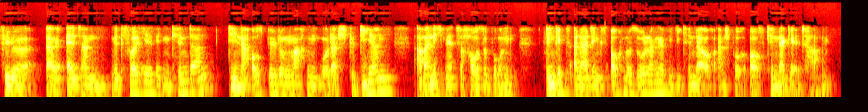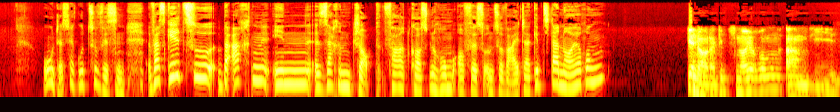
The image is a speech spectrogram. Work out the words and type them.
für äh, Eltern mit volljährigen Kindern, die eine Ausbildung machen oder studieren, aber nicht mehr zu Hause wohnen. Den gibt's allerdings auch nur so lange, wie die Kinder auch Anspruch auf Kindergeld haben. Oh, das ist ja gut zu wissen. Was gilt zu beachten in Sachen Job, Fahrtkosten, Homeoffice und so weiter? Gibt's da Neuerungen? Genau, da gibt's Neuerungen. Ähm, die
